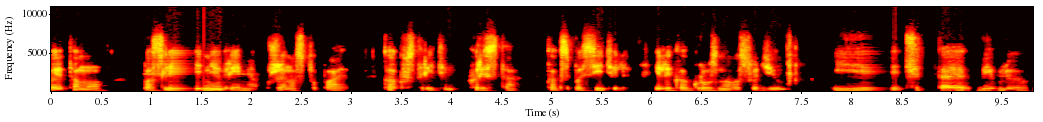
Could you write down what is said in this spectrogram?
Поэтому последнее время уже наступает. Как встретим Христа? Как Спасителя или как грозного судью? И читая Библию,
